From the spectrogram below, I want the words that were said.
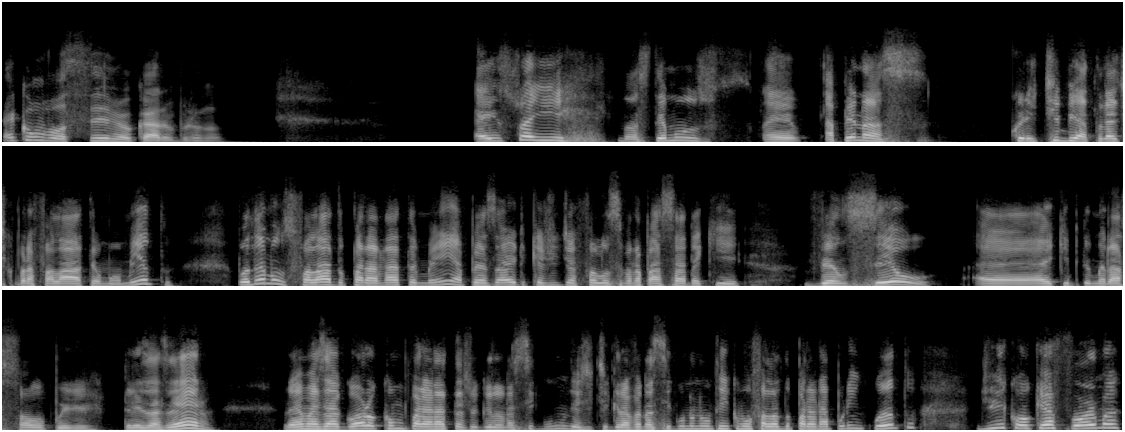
É com você, meu caro Bruno. É isso aí. Nós temos é, apenas Curitiba e Atlético para falar até o momento. Podemos falar do Paraná também, apesar de que a gente já falou semana passada que venceu é, a equipe do Mirassol por 3 a 0 né? Mas agora, como o Paraná está jogando na segunda, a gente grava na segunda, não tem como falar do Paraná por enquanto. De qualquer forma,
